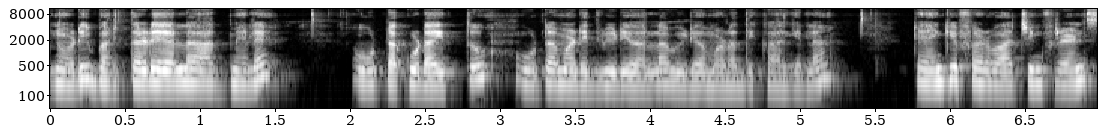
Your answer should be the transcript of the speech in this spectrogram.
ನೋಡಿ ಬರ್ತಡೇ ಎಲ್ಲ ಆದಮೇಲೆ ಊಟ ಕೂಡ ಇತ್ತು. ಊಟ ಮಾಡಿದ ವಿಡಿಯೋ ಎಲ್ಲ ವಿಡಿಯೋ ಮಾಡೋದಕ್ಕಾಗಿಲ್ಲ. Thank you for watching friends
